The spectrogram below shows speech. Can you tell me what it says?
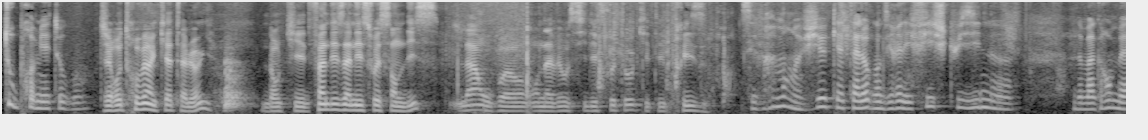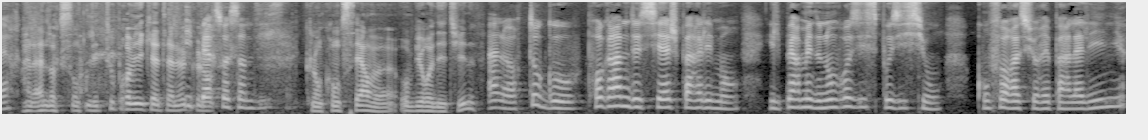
tout premiers Togo? J'ai retrouvé un catalogue donc qui est fin des années 70. Là, on voit, on avait aussi des photos qui étaient prises. C'est vraiment un vieux catalogue, on dirait les fiches cuisine euh, de ma grand-mère. Voilà, donc ce sont les tout premiers catalogues que l'on, Hyper 70. que l'on conserve au bureau d'études. Alors, Togo, programme de siège par élément. Il permet de nombreuses dispositions. Confort assuré par la ligne,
